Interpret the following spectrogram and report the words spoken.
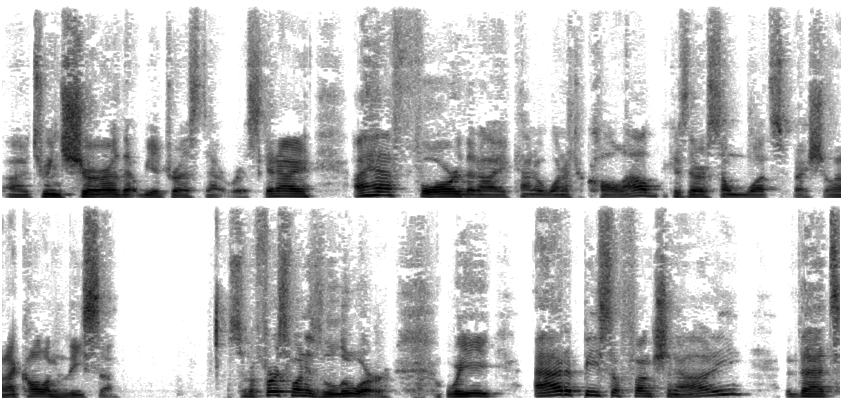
uh, to ensure that we address that risk. And I I have four that I kind of wanted to call out because they're somewhat special, and I call them Lisa. So the first one is lure. We add a piece of functionality that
